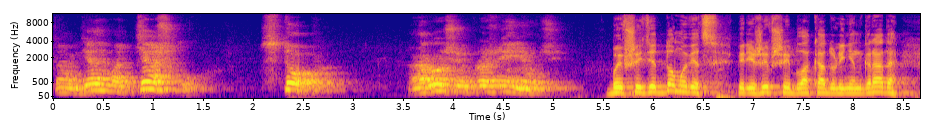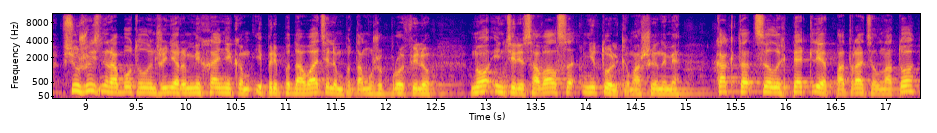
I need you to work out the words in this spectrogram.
Так, делаем оттяжку. Стоп. Хорошее упражнение очень. Бывший детдомовец, переживший блокаду Ленинграда, всю жизнь работал инженером-механиком и преподавателем по тому же профилю, но интересовался не только машинами. Как-то целых пять лет потратил на то,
